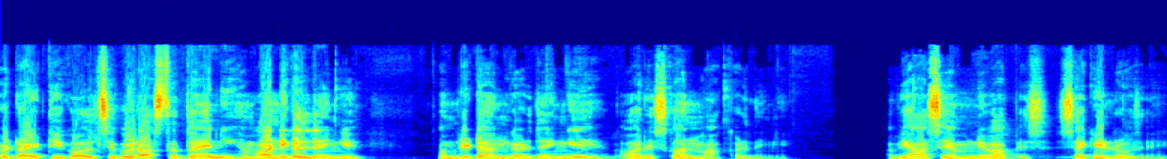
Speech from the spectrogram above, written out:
बट राइट ही कॉल से कोई रास्ता तो है नहीं, हम बाहर निकल जाएँगे। तो हम रिटर्न कर देंगे और इसको अनमार्क कर देंगे। अब यहाँ से हमने वापस सेकेंड रो से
